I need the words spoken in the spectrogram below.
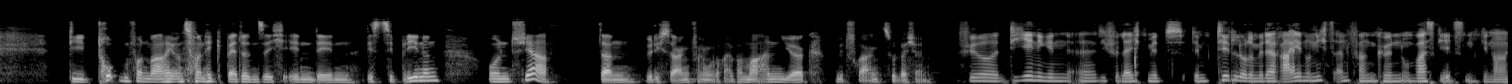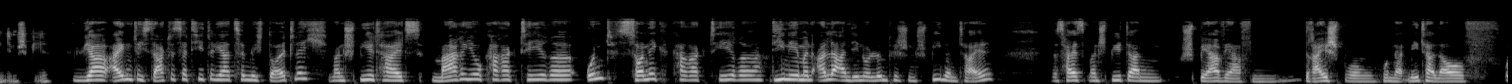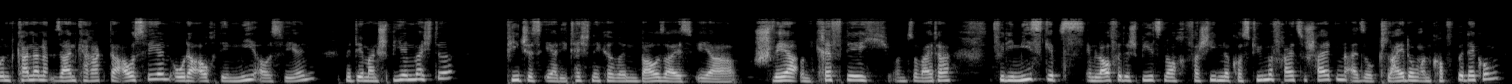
die Truppen von Mario und Sonic betteln sich in den Disziplinen. Und ja, dann würde ich sagen, fangen wir doch einfach mal an, Jörg mit Fragen zu löchern. Für diejenigen, äh, die vielleicht mit dem Titel oder mit der Reihe noch nichts anfangen können, um was geht's denn genau in dem Spiel? Ja, eigentlich sagt es der Titel ja ziemlich deutlich. Man spielt halt Mario-Charaktere und Sonic-Charaktere. Die nehmen alle an den Olympischen Spielen teil. Das heißt, man spielt dann Speerwerfen, Dreisprung, 100 Meter Lauf und kann dann seinen Charakter auswählen oder auch den Mii auswählen, mit dem man spielen möchte. Peach ist eher die Technikerin, Bowser ist eher schwer und kräftig und so weiter. Für die Mies gibt's im Laufe des Spiels noch verschiedene Kostüme freizuschalten, also Kleidung und Kopfbedeckung,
